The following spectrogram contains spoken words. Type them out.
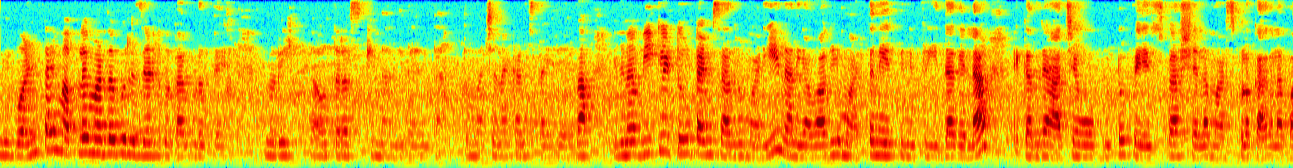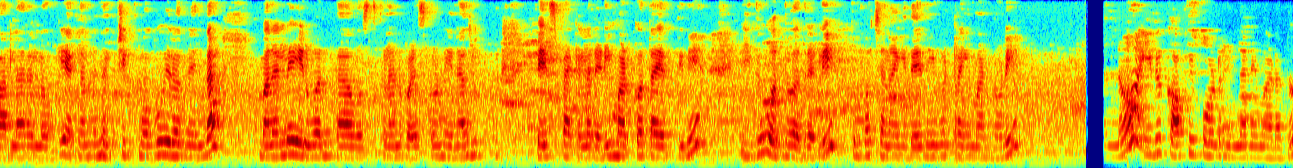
ನೀವು ಒನ್ ಟೈಮ್ ಅಪ್ಲೈ ಮಾಡಿದಾಗೂ ರಿಸಲ್ಟ್ ಗೊತ್ತಾಗ್ಬಿಡುತ್ತೆ. ನೋಡಿ, ಯಾವ ಥರ ಸ್ಕಿನ್ ಆಗಿದೆ ಅಂತ ತುಂಬ ಚೆನ್ನಾಗಿ ಕಾಣಿಸ್ತಾ ಇದೆ ಅಲ್ವಾ? ಇದನ್ನು ವೀಕ್ಲಿ ಟೂ ಟೈಮ್ಸ್ ಆದರೂ ಮಾಡಿ, ನಾನು ಯಾವಾಗಲೂ ಮಾಡ್ತಾನೆ ಇರ್ತೀನಿ ಫ್ರೀ ಇದ್ದಾಗೆಲ್ಲ. ಯಾಕಂದರೆ ಆಚೆ ಹೋಗ್ಬಿಟ್ಟು ಫೇಸ್ ವಾಶ್ ಎಲ್ಲ ಮಾಡಿಸ್ಕೊಳಕ್ಕಾಗಲ್ಲ ಪಾರ್ಲರಲ್ಲಿ ಹೋಗಿ. ಯಾಕಂದರೆ ನನಗೆ ಚಿಕ್ಕ ಮಗು ಇರೋದ್ರಿಂದ ಮನೆಯಲ್ಲೇ ಇರುವಂಥ ವಸ್ತುಗಳನ್ನು ಬಳಸ್ಕೊಂಡು ಏನಾದರೂ ಫೇಸ್ ಪ್ಯಾಕ್ ಎಲ್ಲ ರೆಡಿ ಮಾಡ್ಕೋತಾ ಇರ್ತೀನಿ. ಇದು ಒಂದು ಅದರಲ್ಲಿ ತುಂಬ ಚೆನ್ನಾಗಿದೆ. ನೀವು ಟ್ರೈ ಮಾಡಿ ನೋಡಿ. ನಾನು ಇದು ಕಾಫಿ ಪೌಡ್ರಿಂದನೇ ಮಾಡೋದು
